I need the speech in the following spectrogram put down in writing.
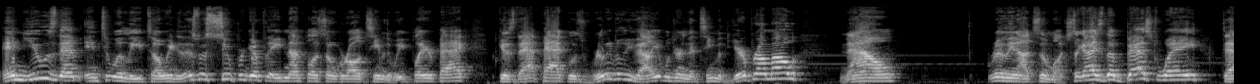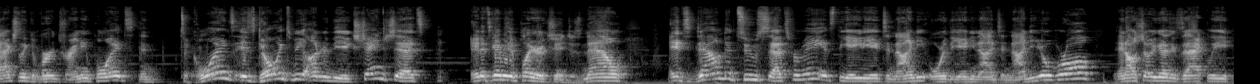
and use them into Elite tokens. This was super good for the 89 plus overall Team of the Week player pack, because that pack was really, really valuable during the Team of the Year promo. Now, really not so much. So guys, the best way to actually convert training points into coins is going to be under the exchange sets, and it's going to be the player exchanges. Now, it's down to two sets for me. It's the 88 to 90 or the 89 to 90 overall. And I'll show you guys exactly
